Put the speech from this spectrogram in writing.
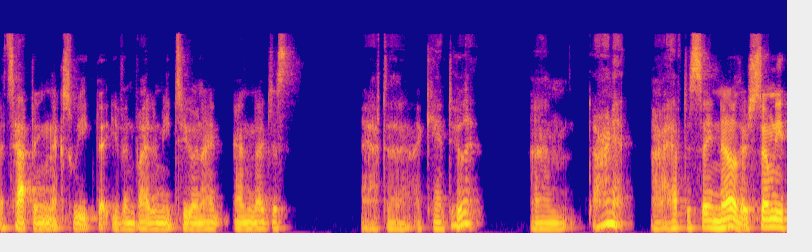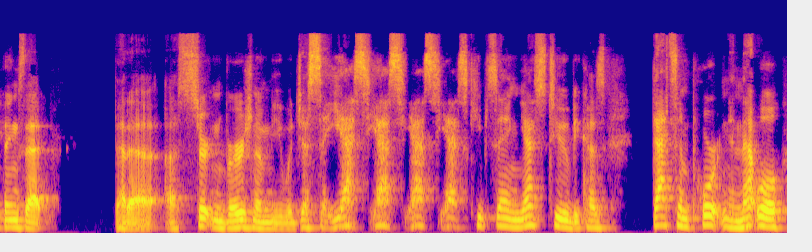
that's happening next week that you've invited me to and i and i just i have to i can't do it. Um darn it. I have to say no. There's so many things that that a, a certain version of me would just say yes yes yes yes. Keep saying yes to because that's important and that will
